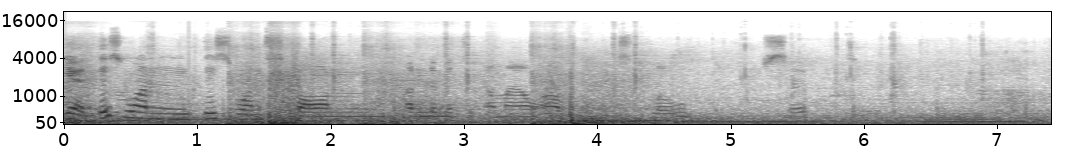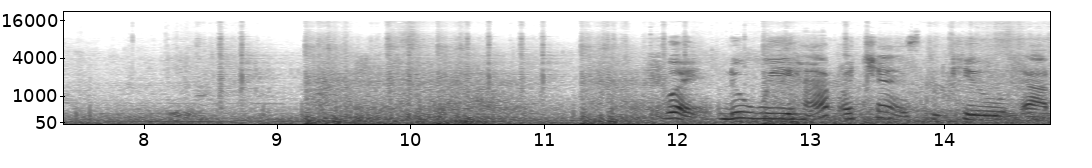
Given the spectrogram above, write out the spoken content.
Yeah, this one, this one spawn unlimited amount of explode. Wait, do we have a chance to kill that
